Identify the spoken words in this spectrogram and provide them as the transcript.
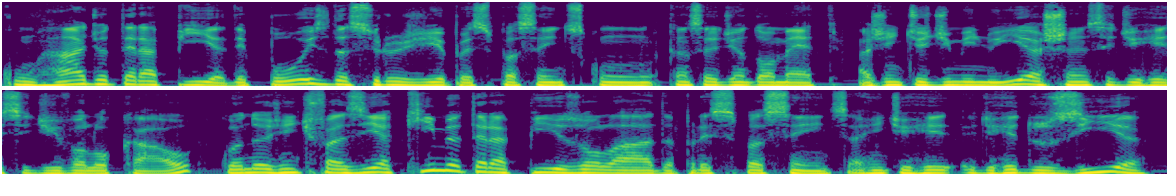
com radioterapia depois da cirurgia para esses pacientes com câncer de endométrio, a gente diminuía a chance de recidiva local. Quando a gente fazia quimioterapia isolada para esses pacientes, a gente re reduzia diminuía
